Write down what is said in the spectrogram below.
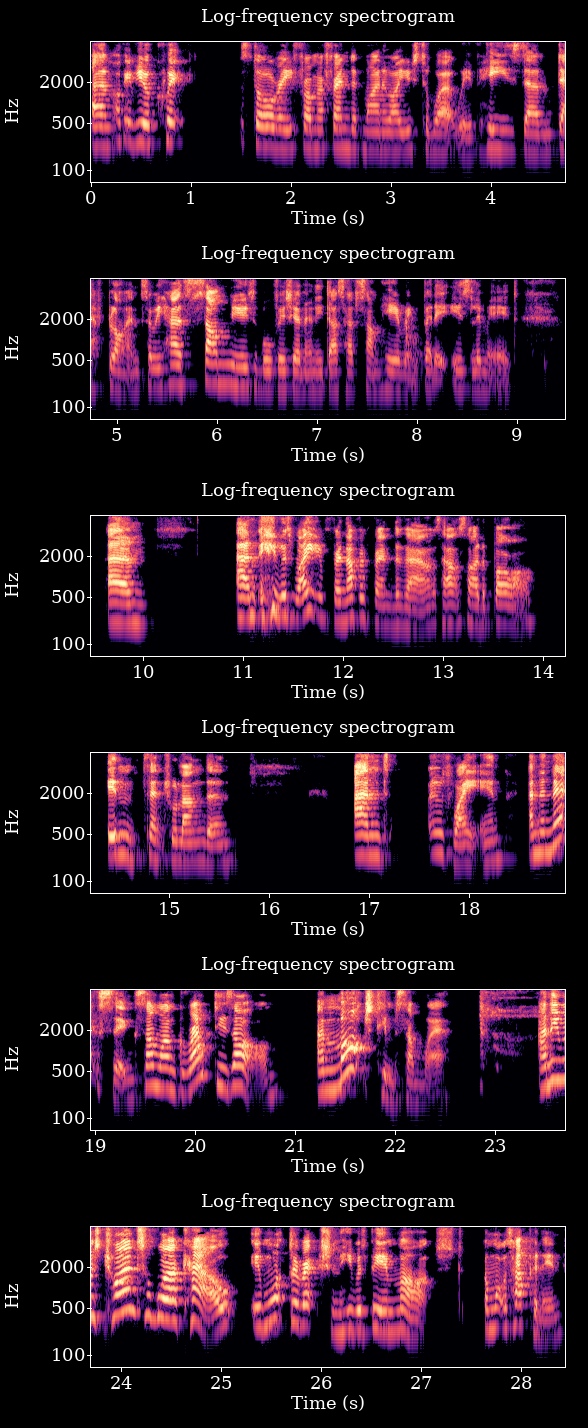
Um, I'll give you a quick story from a friend of mine who I used to work with. He's um deaf blind, so he has some usable vision and he does have some hearing, but it is limited. Um and he was waiting for another friend of ours outside a bar in central London. And I was waiting. And the next thing, someone grabbed his arm and marched him somewhere. And he was trying to work out in what direction he was being marched and what was happening.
